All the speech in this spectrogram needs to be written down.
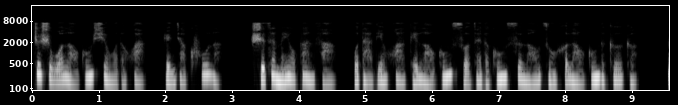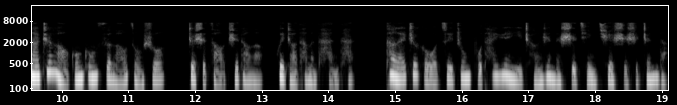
这是我老公训我的话，人家哭了，实在没有办法。我打电话给老公所在的公司老总和老公的哥哥，哪知老公公司老总说这事早知道了，会找他们谈谈。看来这个我最终不太愿意承认的事情确实是真的。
